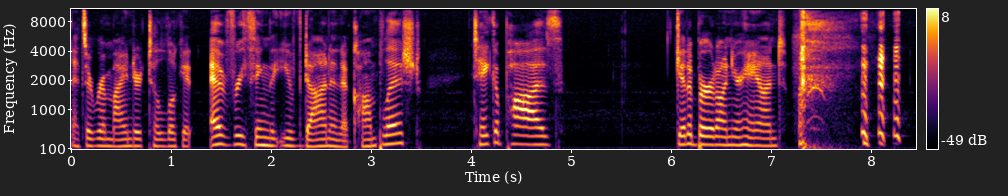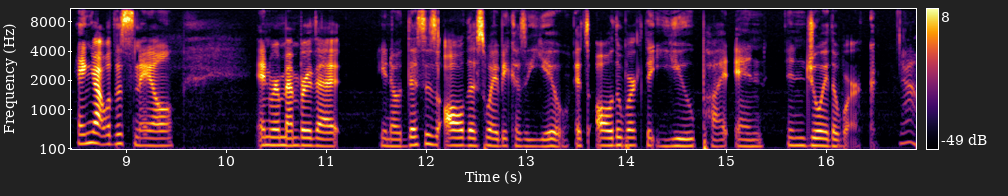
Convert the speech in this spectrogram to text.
It's a reminder to look at everything that you've done and accomplished. Take a pause, get a bird on your hand, hang out with a snail, and remember that, you know, this is all this way because of you. It's all the work that you put in. Enjoy the work. Yeah.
